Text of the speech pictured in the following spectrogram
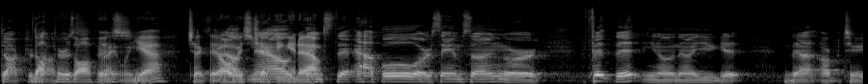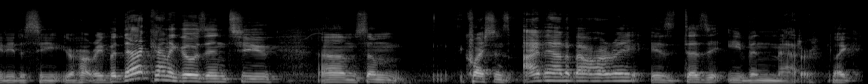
doctor's, Doctor's office, right? Yeah. check They're that out. always now, checking it out. Thanks to Apple or Samsung or Fitbit, you know, now you get that opportunity to see your heart rate. But that kind of goes into um, some questions I've had about heart rate is does it even matter? Like,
